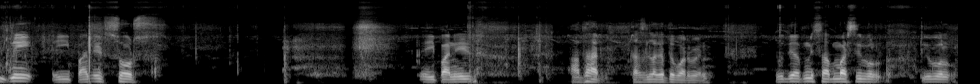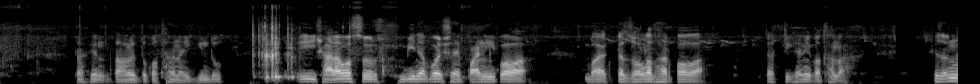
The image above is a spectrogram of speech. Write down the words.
আপনি এই পানির সোর্স এই পানির আধার কাজে লাগাতে পারবেন। যদি আপনি সাবমার্সিবল টিউবওয়েল রাখেন, তাহলে তো কথা নাই। কিন্তু এই সারা বছর বিনা পয়সায় পানি পাওয়া বা একটা জলাধার পাওয়া, তার ঠিকানি কথা না। সেজন্য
